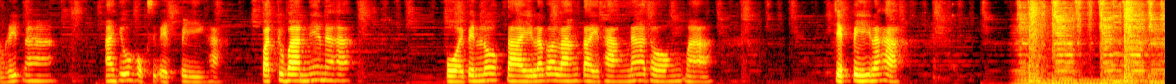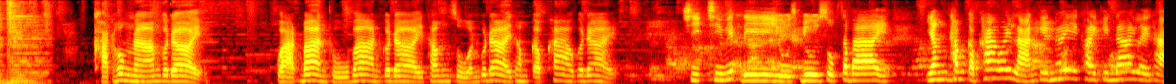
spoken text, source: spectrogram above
ำริดนะคะอายุ 61 ปีค่ะ ปัจจุบันเนี่ยนะคะ ป่วยเป็นโรคไตแล้วก็ล้างไตทางหน้าท้องมา 7ปีแล้วค่ะ ขัดห้องน้ำก็ได้ กวาดบ้านถูบ้านก็ได้ทำสวนก็ได้ทำกับข้าวก็ได้ชชีวิตดีอยู่อยู่สุขสบาย ยังทำกับข้าวให้หลานกินให้ใครกินได้เลยค่ะ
